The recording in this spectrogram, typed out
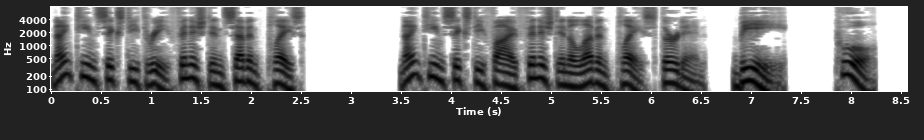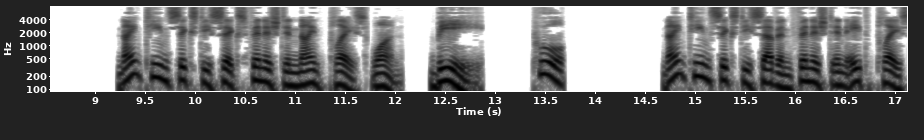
1963 finished in 7th place 1965 finished in 11th place third in B pool 1966 finished in 9th place 1 B pool 1967 finished in 8th place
